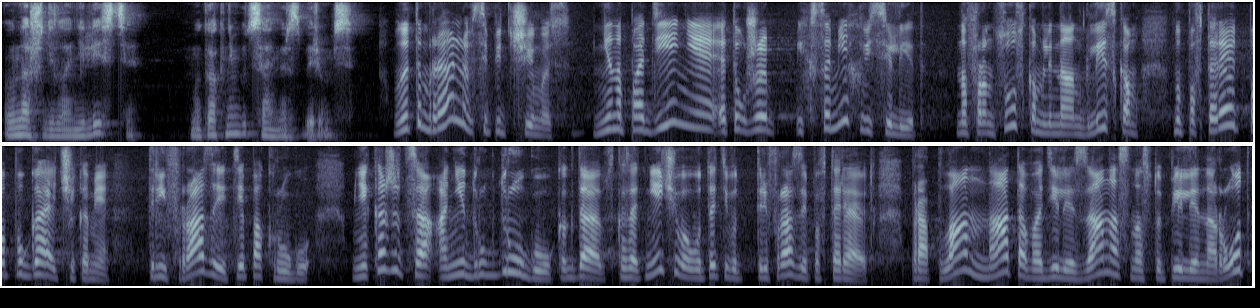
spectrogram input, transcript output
В наши дела не лезьте, мы как-нибудь сами разберемся. Вони там реально всі під. Не нападение, это уже их самих веселит. На французском или на английском, но повторяют попугайчиками. Три фразы и те по кругу. Мне кажется, они друг другу, когда сказать нечего, вот эти вот три фразы и повторяют. Про план НАТО водили за нас, наступили народ,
